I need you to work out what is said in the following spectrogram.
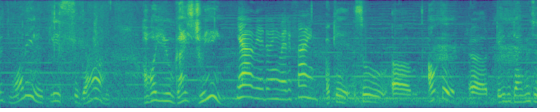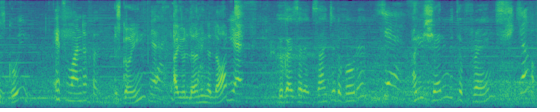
Good morning. Please sit down. How are you guys doing? Yeah, we are doing very fine. Okay, so um, how the uh, Daily Diamonds is going? It's wonderful. It's going? Yes. Are you learning a lot? Yes. You guys are excited about it? Yes. Are you sharing with your friends? Yeah, of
